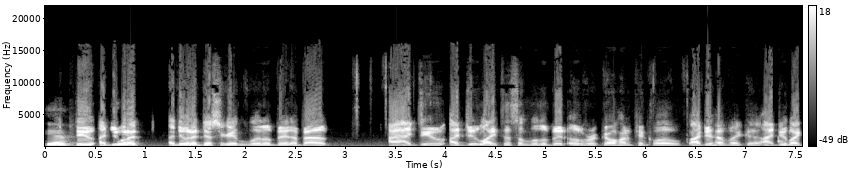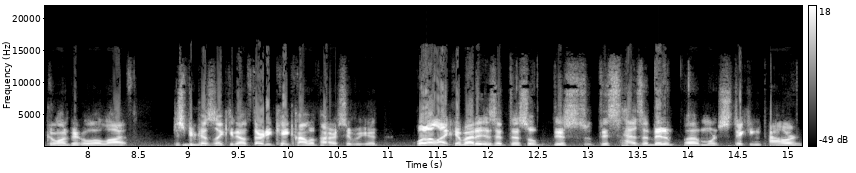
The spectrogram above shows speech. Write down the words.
Yeah, do I do want to I do want to disagree a little bit about. I, I do I do like this a little bit over Gohan Piccolo. I do have like a I do like Gohan Piccolo a lot, just Mhm. because like you know 30k combo power is super good. What I like about it is that this will this this has a bit of uh, more sticking power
